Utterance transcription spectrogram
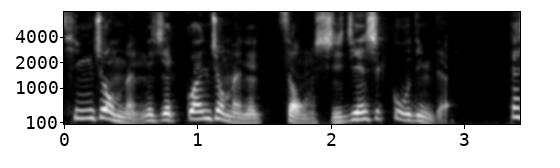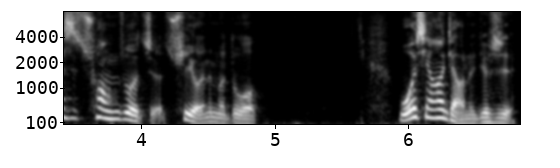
听众们、那些观众们的总时间是固定的，但是创作者却有那么多。我想要讲的就是。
